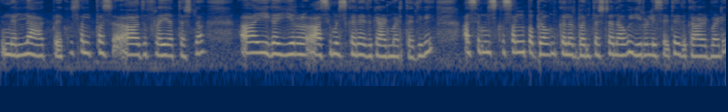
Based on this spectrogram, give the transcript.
ಇವನ್ನೆಲ್ಲ ಹಾಕಬೇಕು. ಸ್ವಲ್ಪ ಅದು ಫ್ರೈ ಆದ ತಕ್ಷಣ ಈಗ ಈರು ಹಸಿಮೆಣ್ಸಿಕಾಯಿನ ಇದಕ್ಕೆ ಆ್ಯಡ್ ಮಾಡ್ತಾಯಿದ್ದೀವಿ ಹಸಿಮೆಣ್ಸ್ಕಾಯಿ ಸ್ವಲ್ಪ ಬ್ರೌನ್ ಕಲರ್ ಬಂದ ತಕ್ಷಣ ನಾವು ಈರುಳ್ಳಿ ಸಹಿತ ಇದಕ್ಕೆ ಆ್ಯಡ್ ಮಾಡಿ,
